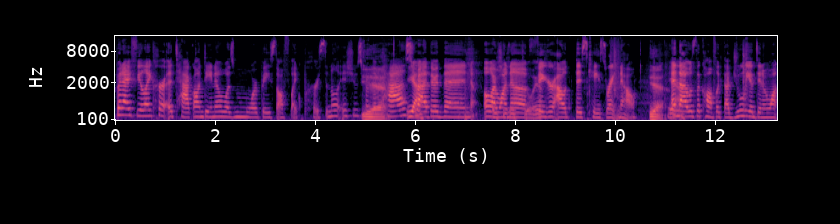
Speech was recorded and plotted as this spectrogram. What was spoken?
But I feel like her attack on Dana was more based off like personal issues from Yeah. the past Yeah. rather than oh I want to figure out this case right now. yeah, Yeah. And that was the conflict that Julia didn't want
